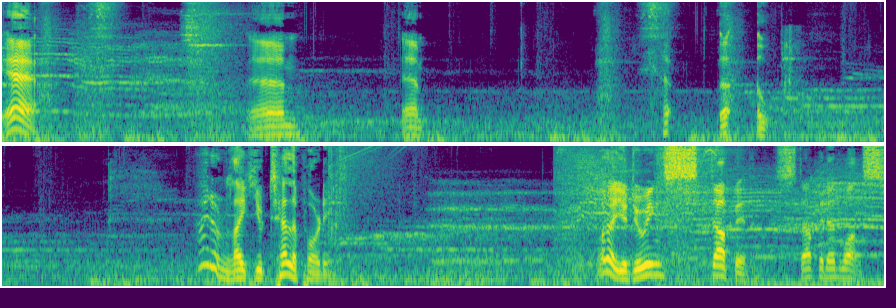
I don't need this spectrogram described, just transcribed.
Yeah. Um. Um. Uh, uh, oh. I don't like you teleporting. What are you doing? Stop it. Stop it at once.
